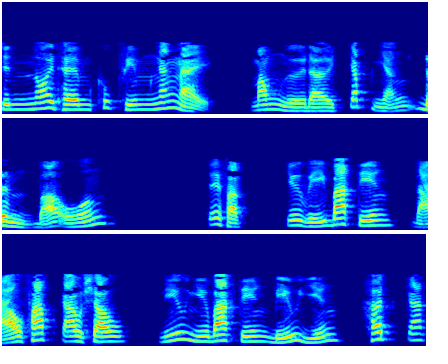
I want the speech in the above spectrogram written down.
xin nói thêm khúc phim ngắn này. Mong người đời chấp nhận, đừng bỏ uổng. Tế phật, chư vị bát tiên, đạo pháp cao sâu nếu như bác tiên biểu diễn hết các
